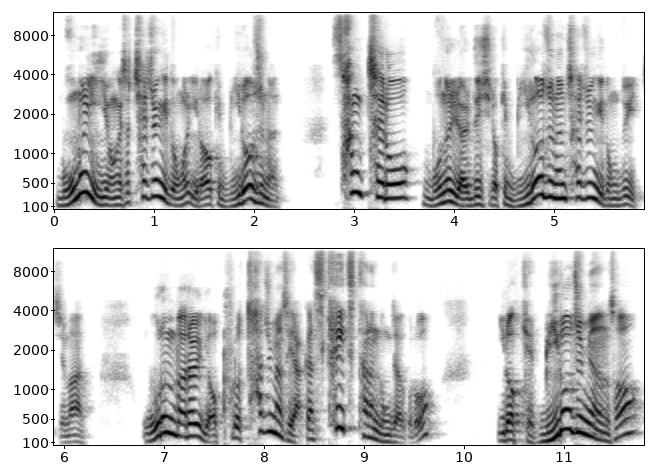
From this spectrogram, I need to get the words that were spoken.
몸을 이용해서 체중 이동을 이렇게 밀어주는 상체로 문을 열듯이 이렇게 밀어주는 체중 이동도 있지만 오른발을 옆으로 차주면서 약간 스케이트 타는 동작으로 이렇게 밀어주면서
